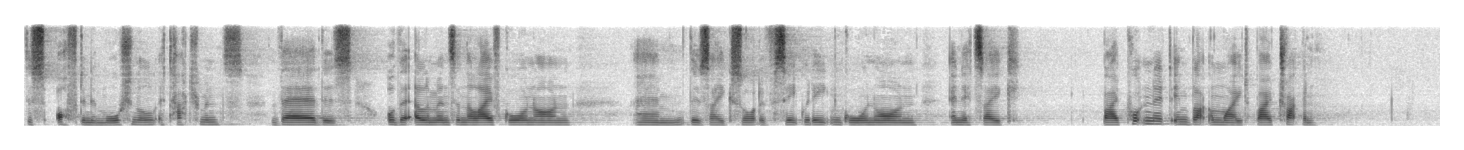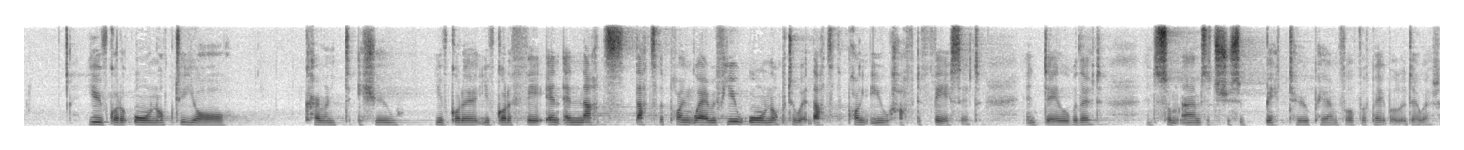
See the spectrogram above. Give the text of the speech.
There's often emotional attachments there. There's other elements in the life going on. Um, there's like sort of secret eating going on, and it's like by putting it in black and white, by tracking, you've got to own up to your current issue. You've got to, you've got to face, and, and that's, that's the point where if you own up to it, that's the point you have to face it and deal with it. And sometimes it's just a bit too painful for people to do it.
